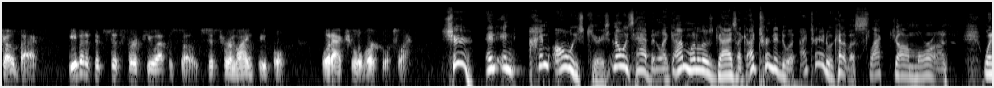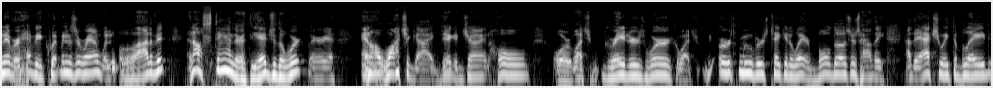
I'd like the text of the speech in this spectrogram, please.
show back, even if it's just for a few episodes, just to remind people what actual work looks like. Sure, and and I'm always curious, and always have been. Like I'm one of those guys. Like I turned into a, I turn into a kind of a slack jaw moron whenever heavy equipment is around. When a lot of it, and I'll stand there at the edge of the work area, and I'll watch a guy dig a giant hole, or watch graders work, or watch earth movers take it away, or bulldozers how they how they actuate the blade.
